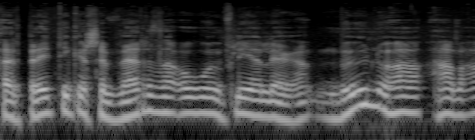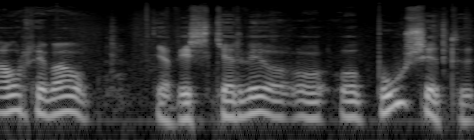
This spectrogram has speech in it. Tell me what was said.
þær breytingar sem verða óumflíjanlega munu hafa áhrif á já, visskerfi og, og, og búsetu.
